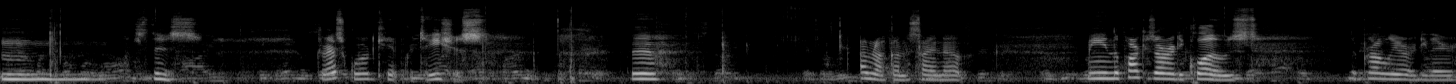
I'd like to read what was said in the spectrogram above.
Mm, what's this? Jurassic World Camp Cretaceous. Uh, I'm not gonna sign up. I mean, the park is already closed. They're probably already there.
